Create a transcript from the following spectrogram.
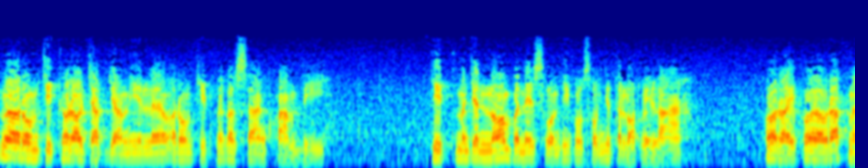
เมื่ออารมณ์จิตของเราจับอย่างนี้แล้วอารมณ์จิตมันก็สร้างความดี จิตมันจะน้อมไปในส่วนที่กุศลอยู่ตลอดเวลา เพราะอะไรเพราะเรารักใน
